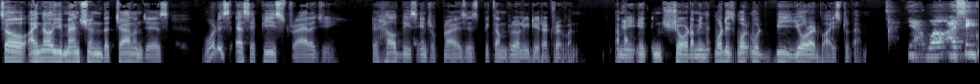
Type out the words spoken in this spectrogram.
So I know you mentioned the challenges. What is SAP's strategy to help these enterprises become really data driven? I mean, in, in short, I mean, what is what would be your advice to them? Yeah, well, I think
